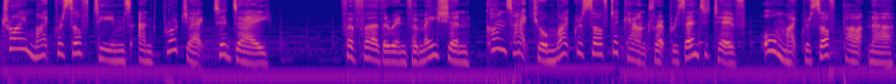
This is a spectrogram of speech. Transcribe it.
Try Microsoft Teams and Project today. For further information, contact your Microsoft account representative or Microsoft partner.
